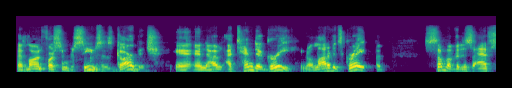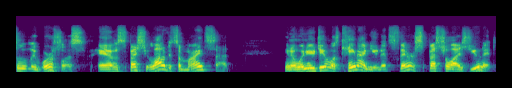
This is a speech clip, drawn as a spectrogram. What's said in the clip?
that law enforcement receives is garbage, and, and I, I tend to agree. You know, a lot of it's great, but some of it is absolutely worthless, and especially a lot of it's a mindset. You know, when you're dealing with canine units, they're a specialized unit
